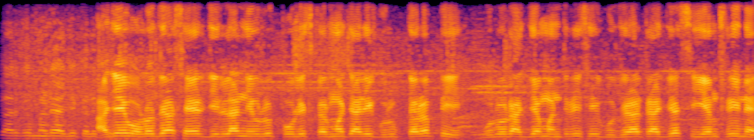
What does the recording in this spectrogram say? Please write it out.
આજે વડોદરા શહેર જિલ્લા નિવૃત્ત પોલીસ કર્મચારી ગ્રુપ તરફથી ગૃહ રાજ્યમંત્રી શ્રી ગુજરાત રાજ્ય સીએમશ્રીને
